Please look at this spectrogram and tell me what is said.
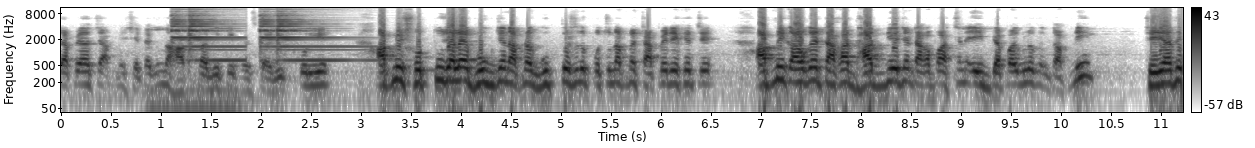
চাপে আছে, আপনি সেটা কিন্তু হাতটা দেখে ফেসটা রিড করিয়ে আপনি শত্রু জ্বালায় ভুগছেন, আপনার গুপ্ত শুধু প্রচণ্ড আপনার চাপে রেখেছে। আপনি কাউকে টাকা ধার দিয়েছেন, টাকা পাচ্ছেন, এই ব্যাপারগুলো কিন্তু আপনি সেই জায়গাতে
